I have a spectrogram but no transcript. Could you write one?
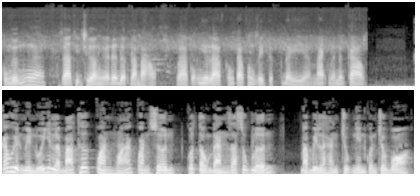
cung ứng ra thị trường đã được đảm bảo và cũng như là công tác phòng dịch được đẩy mạnh và nâng cao. Các huyện miền núi như là Bá Thước, Quan Hóa, Quan Sơn có tổng đàn gia súc lớn, đặc biệt là hàng chục nghìn con trâu bò.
